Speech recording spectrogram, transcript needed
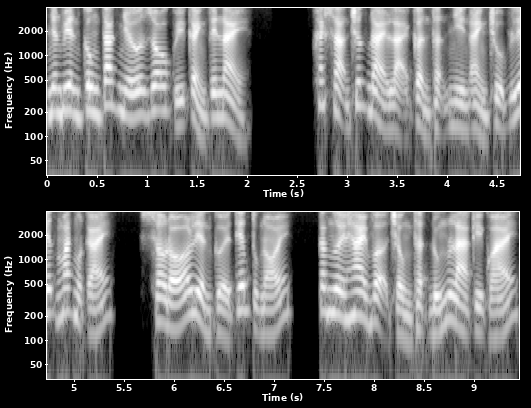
Nhân viên công tác nhớ rõ quý cảnh tên này. Khách sạn trước đài lại cẩn thận nhìn ảnh chụp liếc mắt một cái, sau đó liền cười tiếp tục nói, các ngươi hai vợ chồng thật đúng là kỳ quái,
